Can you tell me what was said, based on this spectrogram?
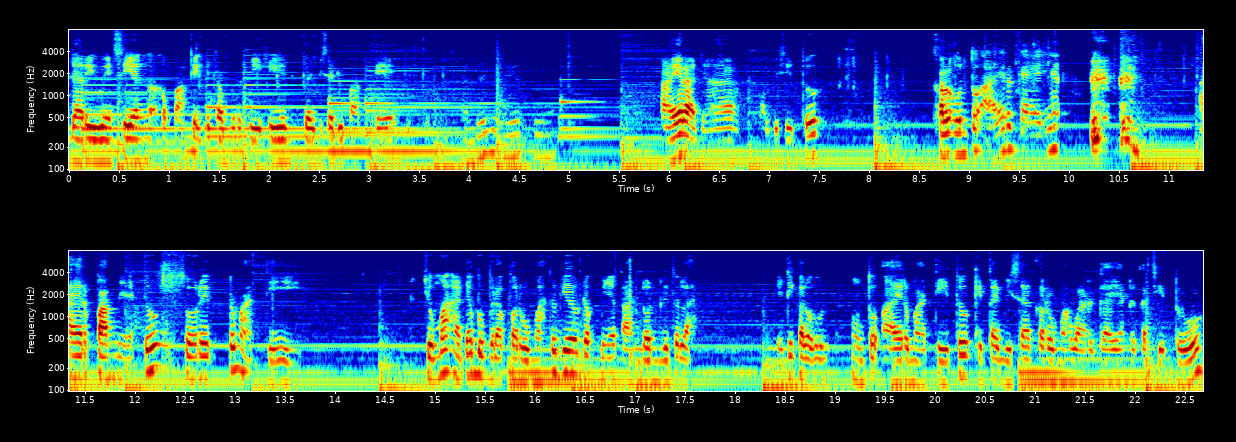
dari WC yang nggak kepake kita bersihin supaya bisa dipakai gitu. ada aja air tuh air ada habis itu kalau untuk air kayaknya air pumpnya itu sore itu mati cuma ada beberapa rumah tuh dia udah punya tandon gitu lah jadi kalau un- untuk air mati itu kita bisa ke rumah warga yang dekat situ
